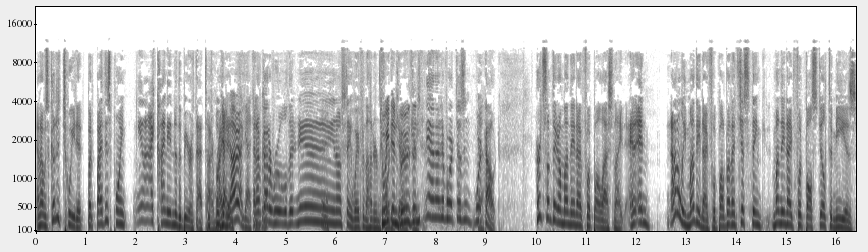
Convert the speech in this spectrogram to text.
and I was going to tweet it, but by this point, you know, I kind of into the beer at that time, right? Okay, and, I got you. And I've got a rule that, eh, you know, stay away from the 140 Tweeting and characters. boozing? Yeah, that never it doesn't work Yeah. out. Heard something on Monday Night Football last night, and and not only Monday Night Football, but I just think Monday Night Football still to me is,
